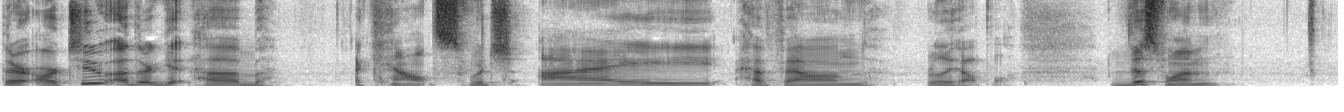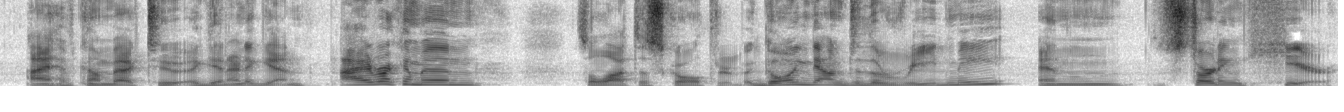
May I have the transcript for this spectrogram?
There are two other GitHub accounts which I have found really helpful. This one I have come back to again and again. I recommend it's a lot to scroll through. But going down to the README and starting here,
